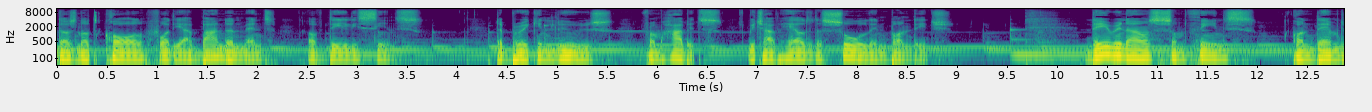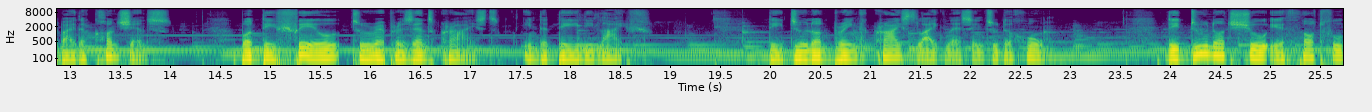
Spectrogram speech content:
does not call for the abandonment of daily sins, the breaking loose from habits which have held the soul in bondage. They renounce some things condemned by the conscience, but they fail to represent Christ in the daily life. They do not bring Christ likeness into the home. They do not show a thoughtful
